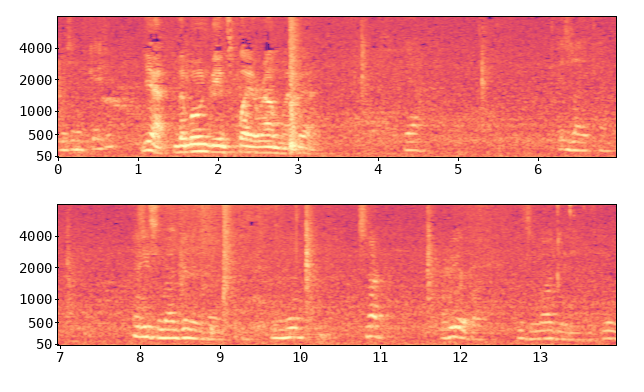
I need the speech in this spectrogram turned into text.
Personification? Yeah, the moonbeams play around like that. Yeah. It's like, uh, I just imagine it, uh, the moon, it's not real, but it's imaginary. The moon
